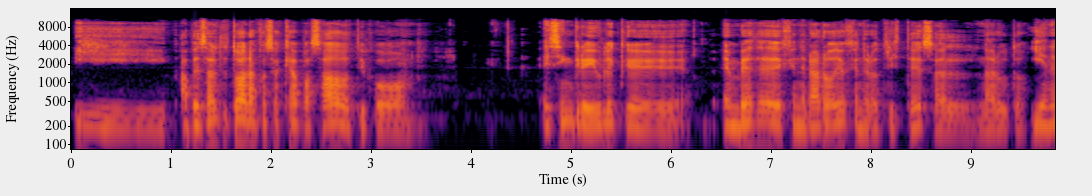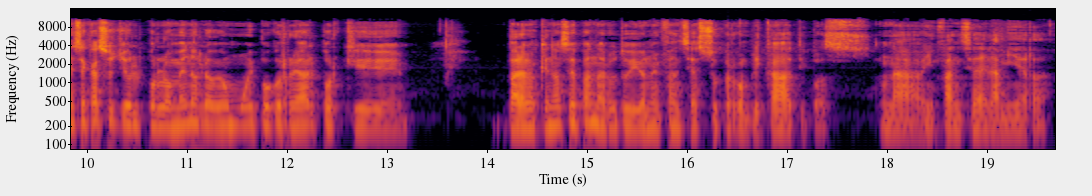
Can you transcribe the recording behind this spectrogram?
Y a pesar de todas las cosas que ha pasado, tipo, es increíble que en vez de generar odio, generó tristeza el Naruto. Y en ese caso yo por lo menos lo veo muy poco real porque, para los que no sepan, Naruto vivió una infancia súper complicada, tipo, una infancia de la mierda.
